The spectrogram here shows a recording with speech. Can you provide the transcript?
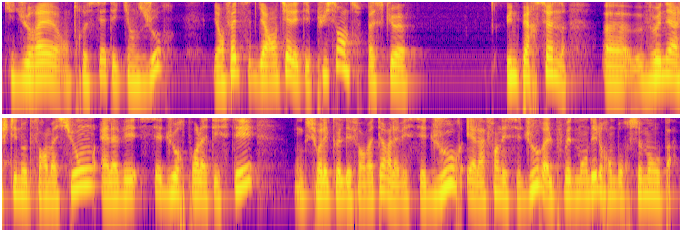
qui durait entre 7 et 15 jours. Et en fait, cette garantie, elle était puissante parce que une personne euh, venait acheter notre formation, elle avait 7 jours pour la tester, donc sur l'école des formateurs, elle avait 7 jours, et à la fin des 7 jours, elle pouvait demander le remboursement ou pas.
